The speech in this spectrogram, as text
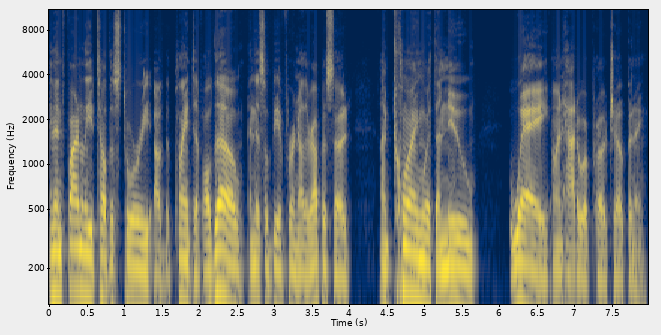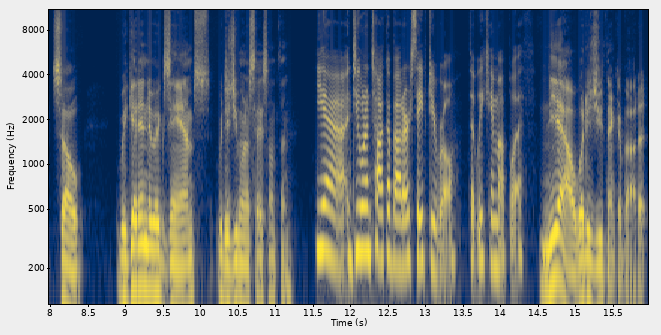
And then finally, you tell the story of the plaintiff. Although, and this will be for another episode, I'm toying with a new way on how to approach opening. So we get into exams. Did you want to say something? Yeah. Do you want to talk about our safety rule that we came up with? Yeah. What did you think about it?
